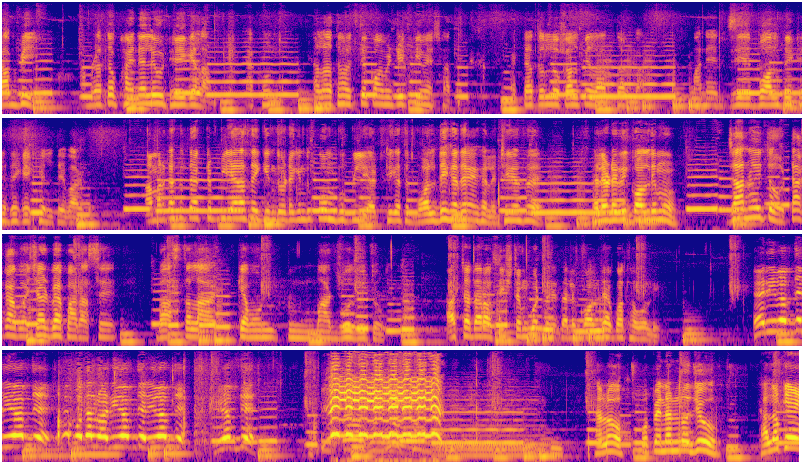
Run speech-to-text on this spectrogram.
রাব্বি আমরা তো ফাইনালে উঠেই গেলাম। এখন খেলা তো হচ্ছে কমিটির টিমের সাথে। একটা তো লোকাল প্লেয়ার দরকার। মানে যে বল দেখে দেখে খেলতে পারবে। আমার কাছে তো একটা প্লেয়ার আছে কিন্তু ওটা কিন্তু কম্পু প্লেয়ার ঠিক আছে? বল দেখে দেখে খেলে ঠিক আছে? তাহলে ওটা কল দিমু। জানোই তো টাকা পয়সার ব্যাপার আছে। বাসতলা কেমন মাঠ বোঝই তো? আচ্ছা দাঁড়াও সিস্টেম করতেছি তাহলে কল দেওয়া কথা বলি। এ রিভাব দে রিভাব দে। বা রিভাব দে রিভাব দে রিভাব দে। হ্যালো ওপেনার নজু। হ্যালো কে?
